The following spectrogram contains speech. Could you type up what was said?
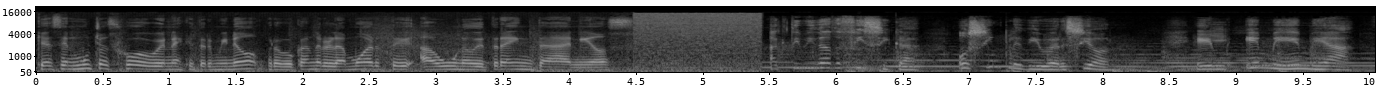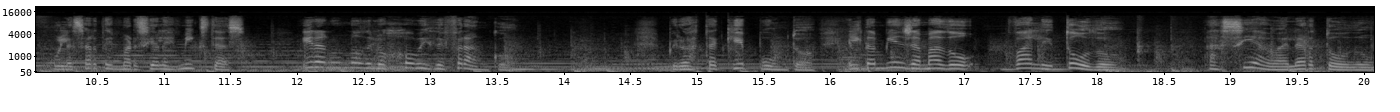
que hacen muchos jóvenes que terminó provocándole la muerte a uno de 30 años? Actividad física o simple diversión. El MMA o las artes marciales mixtas eran uno de los hobbies de Franco. Pero ¿hasta qué punto el también llamado vale todo hacía valer todo?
